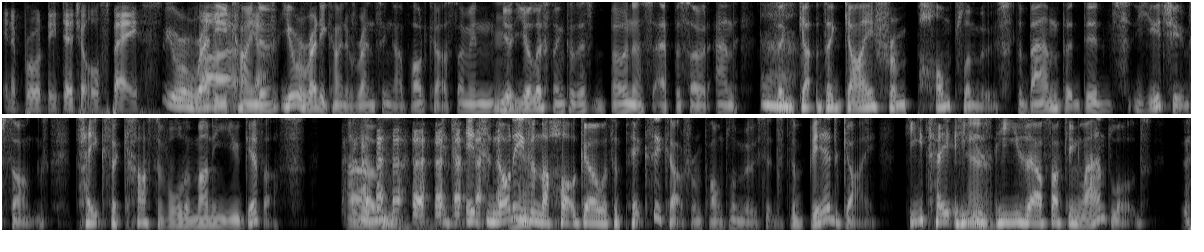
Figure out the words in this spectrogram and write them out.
in a broadly digital space. You're already Uh, kind yeah. of you're already kind of renting our podcast. I mean, you you're listening to this bonus episode, and the gu- the guy from Pomplamoose, the band that did YouTube songs, takes a cut of all the money you give us. Um, it's it's not even the hot girl with the pixie cut from Pomplamoose. It's the beard guy. He ta- he's Yeah. he's our fucking landlord.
